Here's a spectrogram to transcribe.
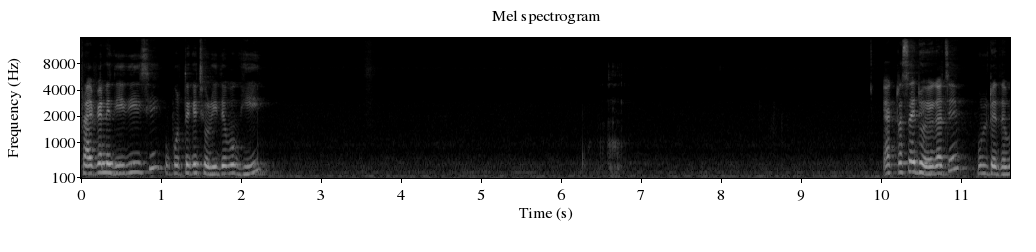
ফ্রাই প্যানে দিয়ে দিয়েছি, উপর থেকে ছড়িয়ে দেবো ঘি। একটা সাইড হয়ে গেছে, উল্টে দেব।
